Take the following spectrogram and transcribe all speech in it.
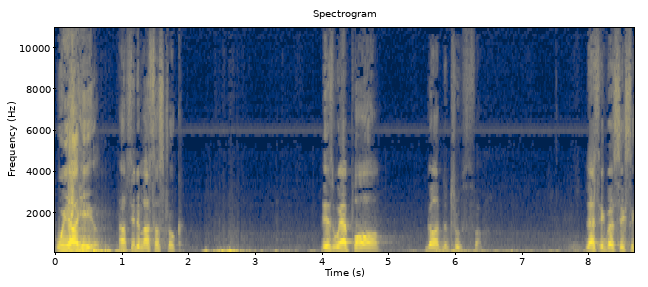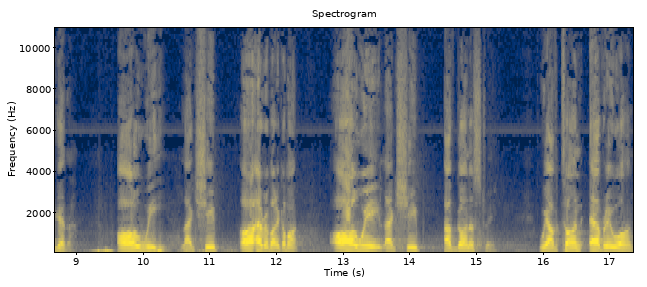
we are healed. Now, see the master stroke. This is where Paul got the truth from. Let's take verse 6 together. All we, like sheep, oh, everybody, come on. All we, like sheep, have gone astray. We have turned everyone.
